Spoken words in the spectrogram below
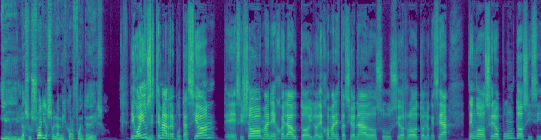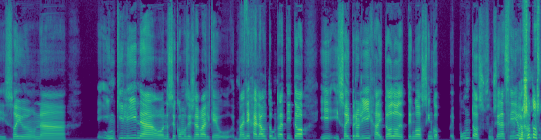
y los usuarios son la mejor fuente de eso. Digo, hay un sistema de reputación. Eh, si yo manejo el auto y lo dejo mal estacionado, sucio, roto, lo que sea, tengo cero puntos y si soy una inquilina o no sé cómo se llama el que maneja el auto un ratito y, soy prolija y todo, tengo cinco puntos, ¿funciona así? O Nosotros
